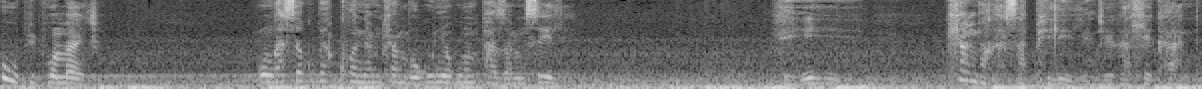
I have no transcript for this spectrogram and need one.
Uphi pho manje? Ungase kube khona mhlawumbe okunye kumphazamisile. Hey. Mhlawumbe akasaphilile nje kahle ekhanda.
